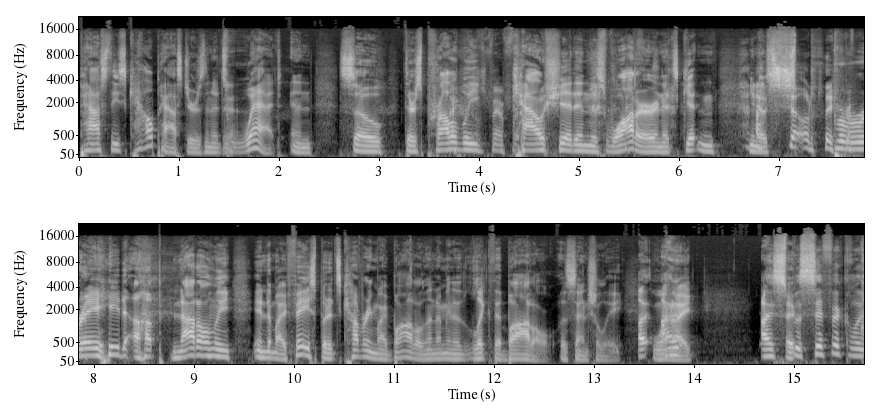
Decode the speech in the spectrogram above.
past these cow pastures and it's wet, and so there's probably cow shit in this water, and it's getting you know totally sprayed up not only into my face, but it's covering my bottle. And then I'm going to lick the bottle essentially I- when I- I, I specifically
